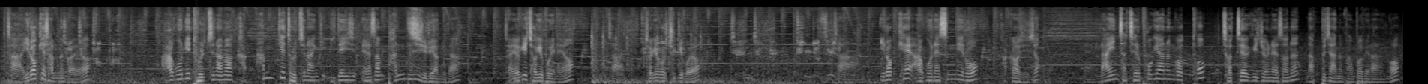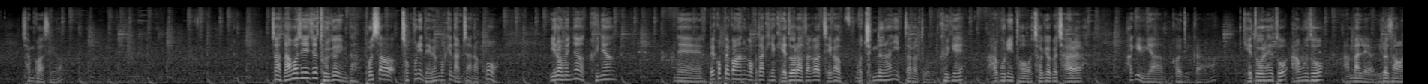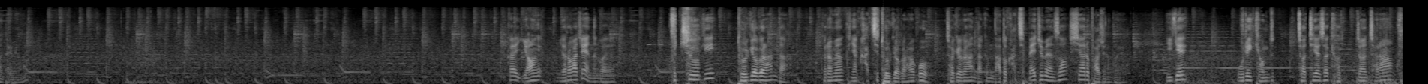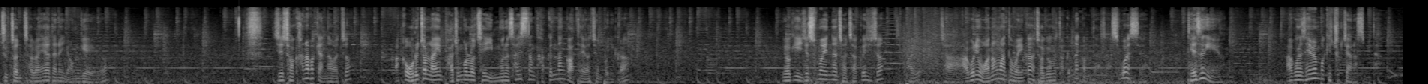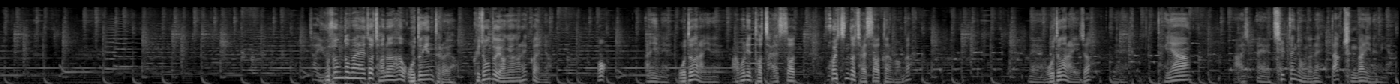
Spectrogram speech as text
자, 이렇게 잡는 거예요. 아군이 돌진하면 가- 함께 돌진하는 게 2대1에선 반드시 유리합니다. 자, 여기 저기 보이네요. 자, 저격으로 죽이고요. 자, 이렇게 아군의 승리로 가까워지죠. 네, 라인 자체를 포기하는 것도 저티어 기준에서는 나쁘지 않은 방법이라는 거 참고하세요. 자, 나머지는 이제 돌격입니다. 벌써 적군이 4명밖에 남지 않았고 이러면요, 그냥 네, 빼고빼고 하는 것보다 그냥 개돌하다가 제가 뭐 죽는 한이 있더라도 그게 아군이 더 저격을 잘 하기 위한 거니까 개돌해도 아무도 안 말려요. 이런 상황 되면. 그러니까 영, 여러 가지가 있는 거예요. 구축이 돌격을 한다. 그러면 그냥 같이 돌격을 하고 저격을 한다. 그럼 나도 같이 빼주면서 시야를 봐주는 거예요. 이게 우리 경 저티에서 격전차랑 구축전차가 해야 되는 연계예요. 이제 적 하나밖에 안 남았죠? 아까 오른쪽 라인 봐준 걸로 제 임무는 사실상 다 끝난 것 같아요. 지금 보니까. 여기 이제 숨어있는 전차 끝이죠? 자, 아군이 워낙 많다 보니까 저격은 다 끝날 겁니다. 자, 수고했어요. 대승이에요. 아군은 3명밖에 죽지 않았습니다. 자, 이 정도만 해도 저는 한 5등엔 들어요. 그 정도 영향을 했거든요. 어? 아니네. 5등은 아니네. 아군이 더 잘 써, 훨씬 더 잘 싸웠다는 건가? 네, 5등은 아니죠. 네, 그냥, 아, 네, 7등 정도네. 딱 중간이네, 그냥.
